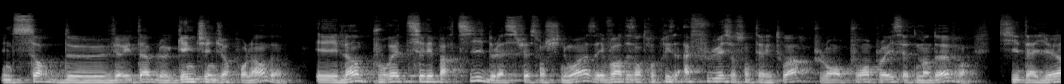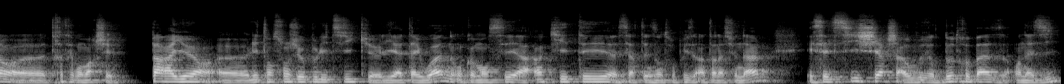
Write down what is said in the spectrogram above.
une sorte de véritable game changer pour l'Inde. Et l'Inde pourrait tirer parti de la situation chinoise et voir des entreprises affluer sur son territoire pour, pour employer cette main-d'œuvre, qui est d'ailleurs euh, très très bon marché. Par ailleurs, euh, les tensions géopolitiques euh, liées à Taïwan ont commencé à inquiéter certaines entreprises internationales et celles-ci cherchent à ouvrir d'autres bases en Asie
